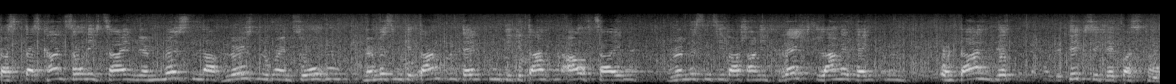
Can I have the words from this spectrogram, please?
Das, das kann so nicht sein. Wir müssen nach Lösungen suchen. Wir müssen Gedanken denken, die Gedanken aufzeigen. Und wir müssen sie wahrscheinlich recht lange denken. Und dann wird Politik sich etwas tun.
